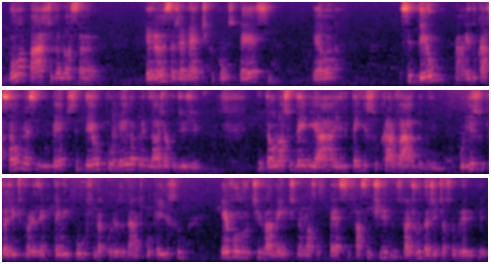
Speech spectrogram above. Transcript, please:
boa parte da nossa herança genética como espécie, ela se deu, a educação nesse momento se deu por meio da aprendizagem autodirigida. Então, o nosso DNA, ele tem isso cravado. Por isso que a gente, por exemplo, tem o impulso da curiosidade, porque isso evolutivamente na nossa espécie faz sentido, isso ajuda a gente a sobreviver.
